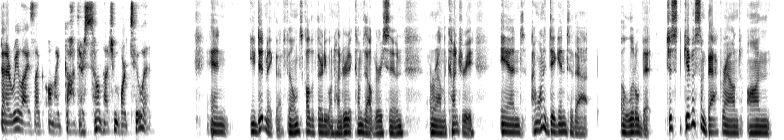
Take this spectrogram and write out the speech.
that I realized like, oh my God, there's so much more to it. And you did make that film. It's called The 3100. It comes out very soon around the country. And I want to dig into that a little bit. Just give us some background on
